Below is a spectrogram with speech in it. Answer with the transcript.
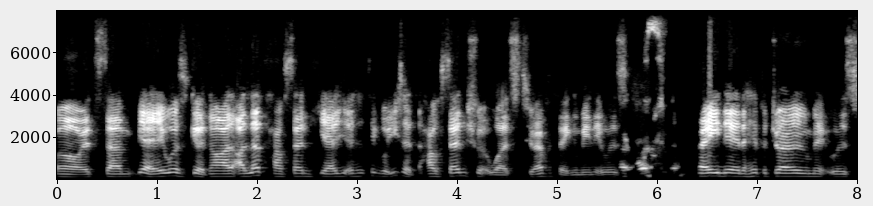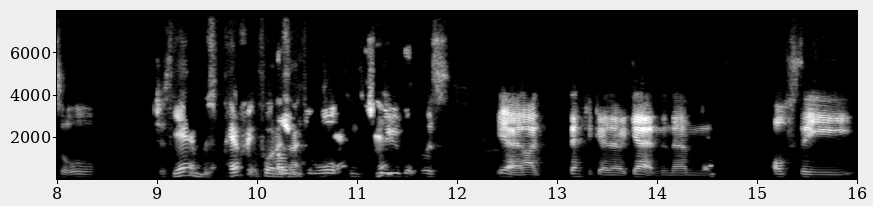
oh, it's um, yeah, it was good. No, I, I loved how central. Yeah, I think what you said, how central it was to everything. I mean, it was very near the hippodrome. It was sort of just yeah, it was perfect for us. walk from the tube, it was yeah, and I definitely go there again. And um, obviously,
